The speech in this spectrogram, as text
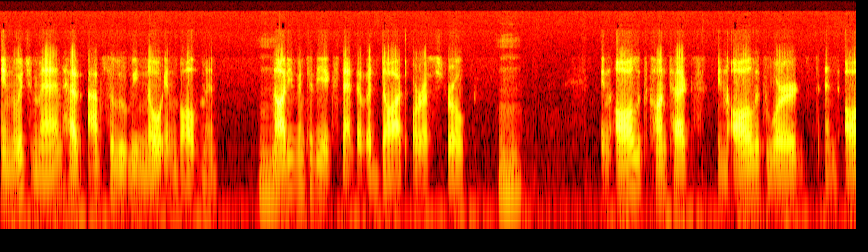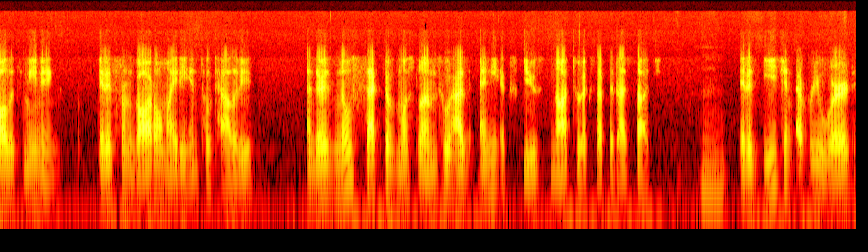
in which man has absolutely no involvement, Mhm. not even to the extent of a dot or a stroke Mhm. in all its contexts, in all its words, and all its meanings, it is from God Almighty in totality, and there is no sect of Muslims who has any excuse not to accept it as such. Mm. It is each and every word,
